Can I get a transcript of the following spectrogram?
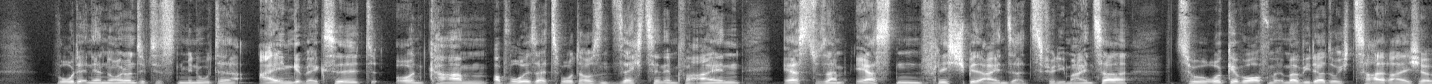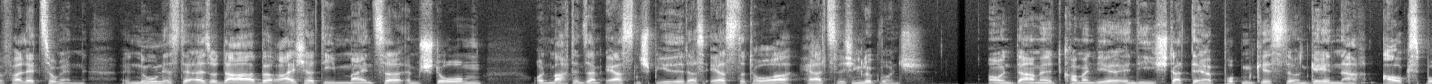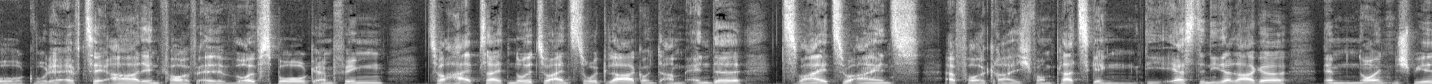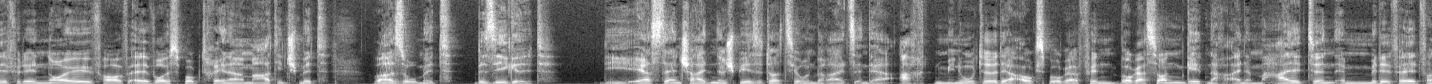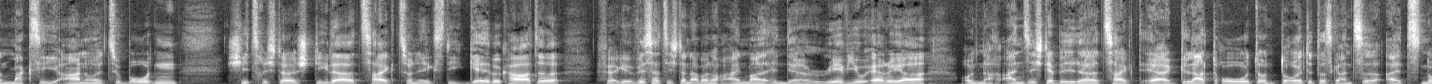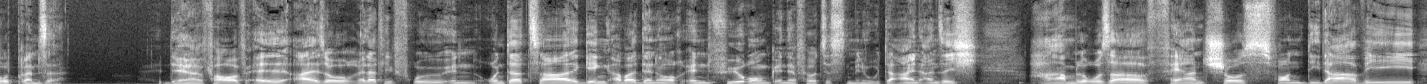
wurde in der 79. Minute eingewechselt und kam, obwohl seit 2016 im Verein, erst zu seinem ersten Pflichtspieleinsatz für die Mainzer, zurückgeworfen immer wieder durch zahlreiche Verletzungen. Nun ist er also da, bereichert die Mainzer im Sturm und macht in seinem ersten Spiel das erste Tor. Herzlichen Glückwunsch. Und damit kommen wir in die Stadt der Puppenkiste und gehen nach Augsburg, wo der FCA den VfL Wolfsburg empfing, zur Halbzeit 0 zu 1 zurücklag und am Ende 2 zu 1 erfolgreich vom Platz ging. Die erste Niederlage im neunten Spiel für den neuen VfL Wolfsburg Trainer Martin Schmidt war somit besiegelt. Die erste entscheidende Spielsituation bereits in der achten Minute. Der Augsburger Finn Bogerson geht nach einem Halten im Mittelfeld von Maxi Arnold zu Boden. Schiedsrichter Stieler zeigt zunächst die gelbe Karte, vergewissert sich dann aber noch einmal in der Review Area und nach Ansicht der Bilder zeigt er glatt rot und deutet das Ganze als Notbremse. Der VfL also relativ früh in Unterzahl, ging aber dennoch in Führung in der 40. Minute. Ein an sich harmloser Fernschuss von Didavi,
